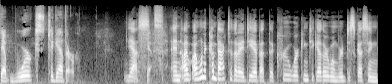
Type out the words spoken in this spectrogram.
that works together. Yes. Yes. And I, I want to come back to that idea about the crew working together when we're discussing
